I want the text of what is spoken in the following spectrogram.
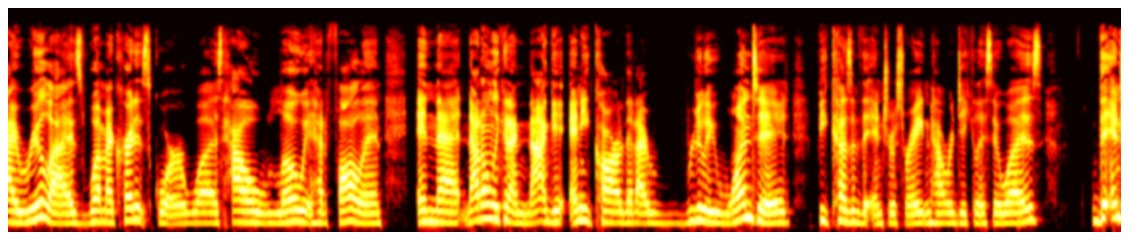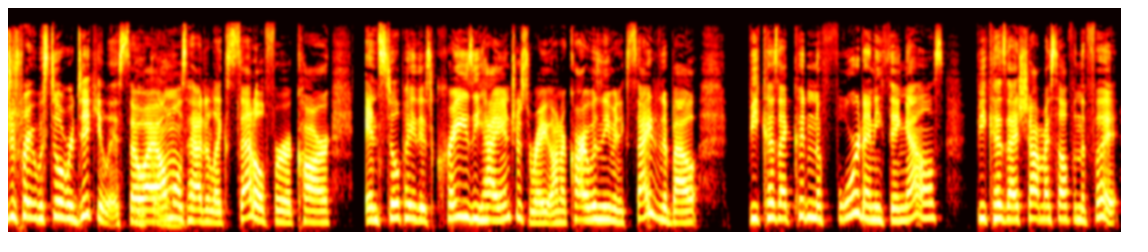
I realized what my credit score was, how low it had fallen, and that not only could I not get any car that I really wanted because of the interest rate and how ridiculous it was, the interest rate was still ridiculous. So I almost had to like settle for a car and still pay this crazy high interest rate on a car I wasn't even excited about because I couldn't afford anything else because I shot myself in the foot.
